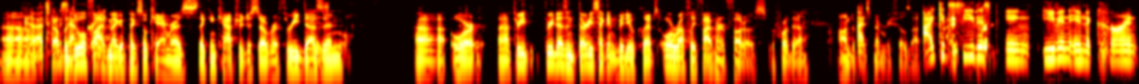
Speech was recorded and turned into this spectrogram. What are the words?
Um, that's so, gonna but dual great. five megapixel cameras. They can capture just over three dozen cool. uh, or uh, three three dozen 30 second video clips or roughly 500 photos before the on device memory fills up. I could see this being even in the current,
